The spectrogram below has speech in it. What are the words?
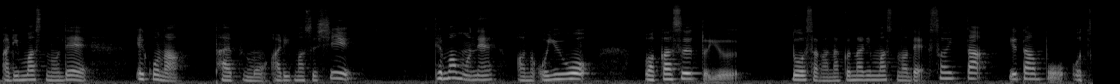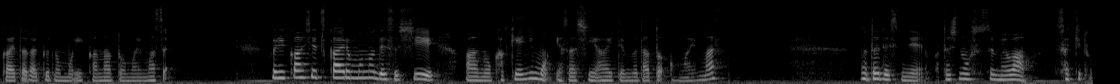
ありますのでエコなタイプもありますし手間もねあのお湯を沸かすという動作がなくなりますのでそういった湯たんぽをお使いいただくのもいいかなと思います。繰り返し使えるものですしあの家計にも優しいアイテムだと思います。またですね私のおすすめはさっきと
